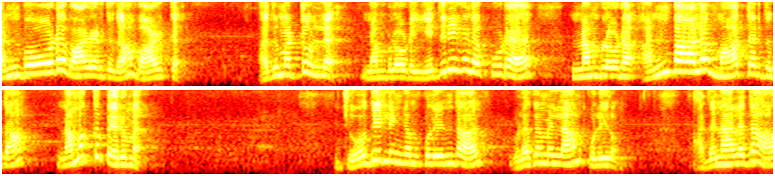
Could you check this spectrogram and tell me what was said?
அன்போட வாழறது தான் வாழ்க்கை. அது மட்டும் இல்லை நம்மளோட எதிரிகளை கூட நம்மளோட அன்பால் மாத்துறது தான் நமக்கு பெருமை. ஜோதிர்லிங்கம் குளிர்ந்தால் உலகமெல்லாம் குளிரும். அதனால தான்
